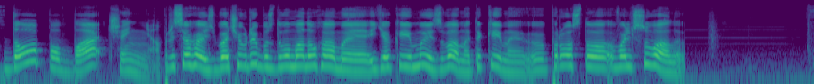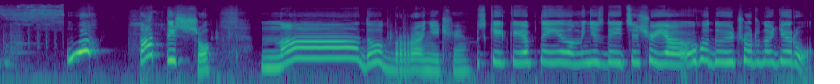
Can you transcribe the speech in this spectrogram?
До побачення. Присягаюсь, бачив рибу з двома ногами, які ми з вами такими е, просто вальсували. О! Та ти що? На добранічі. Скільки я б не їла, мені здається, що я годую чорну діру.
